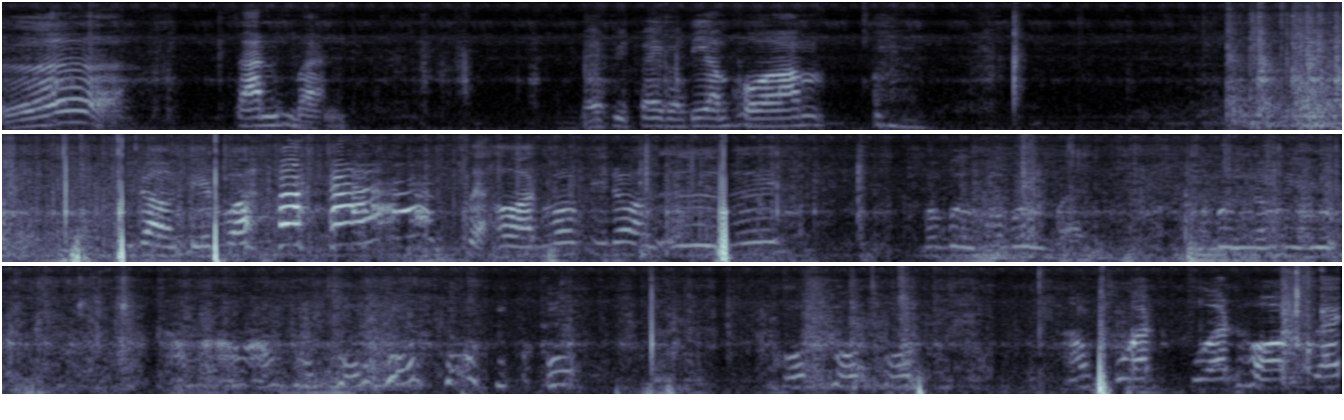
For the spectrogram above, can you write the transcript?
เออ สั้นบันเดี๋ยวปิดไฟก่อนเตรียมพร้อมพี่น้องเห็นว่าสะอ่อนว่าพี่น้องเอ้ยมาเบิ่งมาเบิ่งบันมาเบิ่งน้ำม่อยู่เอาเอาเอาหุบหุบหุบหุบหุบหุบหุบเอาปวดปวดหอบใส่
